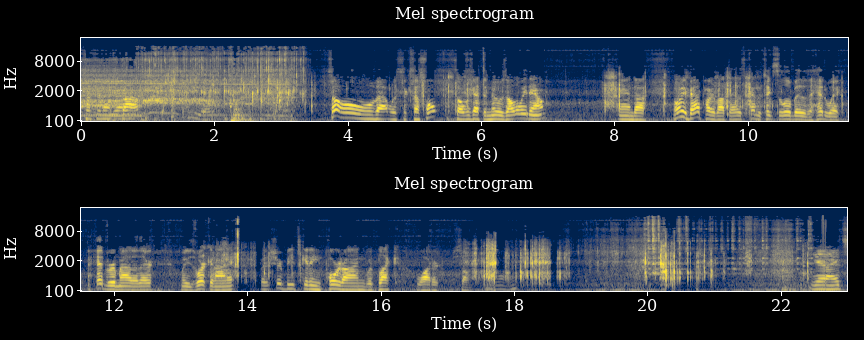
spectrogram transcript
except it won't stop. So that was successful. So we got the nose all the way down. And uh, the only bad part about that is it kind of takes a little bit of the headway, headroom out of there when he's working on it. But it sure beats getting poured on with black water. So. yeah, it's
